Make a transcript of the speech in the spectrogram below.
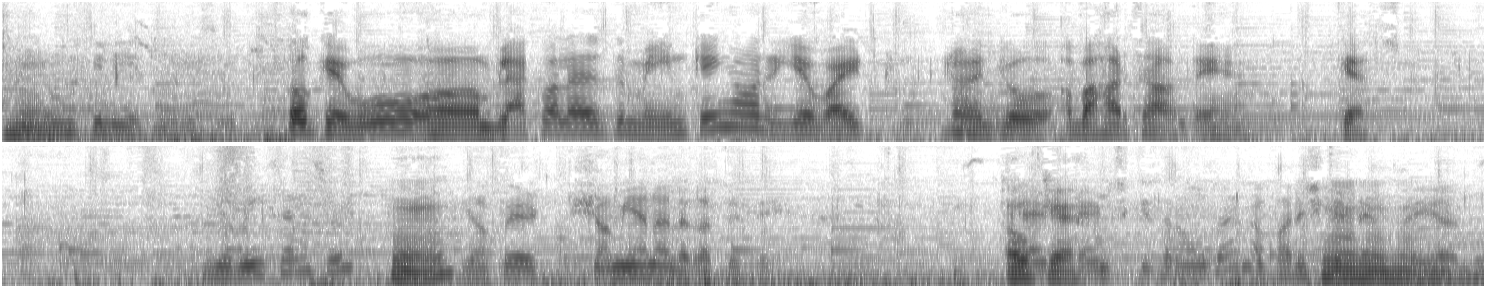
हम्म। उनके लिए थी ओके वो ब्लैक वाला इज़ द मेन किंग और ये वाइट जो बाहर से आते हैं गेस्ट ये विंग्स है ना सर हम्म यहाँ पे शामियाना लगाते थे। ओके okay. टेंट्स की तरह होता है ना बारिश के टाइम पे हम्म,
